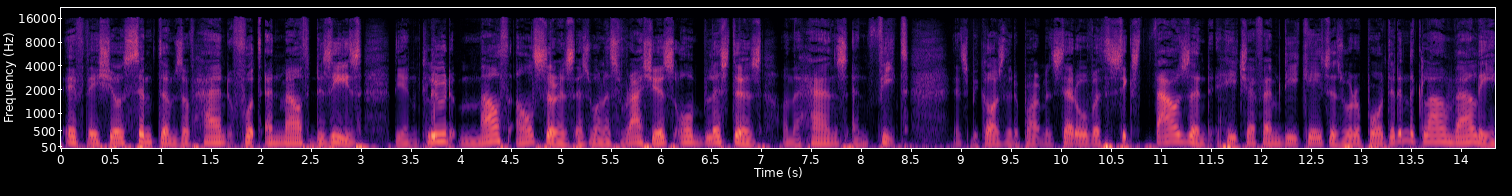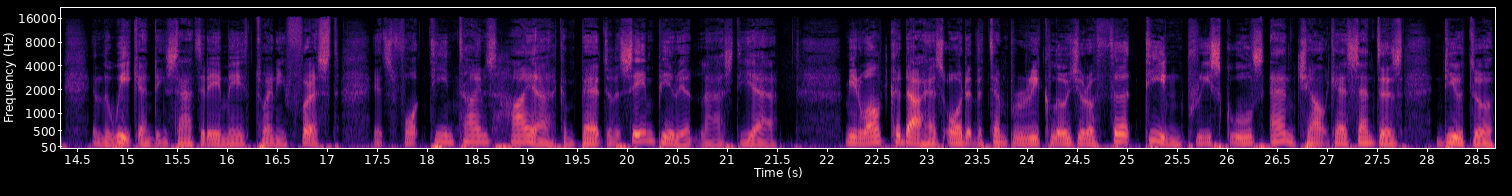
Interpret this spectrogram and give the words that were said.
if they show symptoms of hand, foot, and mouth disease. They include mouth ulcers as well as rashes or blisters on the hands and feet. It's because the department said over 6,000 HFMD cases were reported in the Klang Valley in the week ending Saturday, May 21st. It's 14 times higher compared to the same period last year. Meanwhile, Kedah has ordered the temporary closure of 13 preschools and childcare centres due to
